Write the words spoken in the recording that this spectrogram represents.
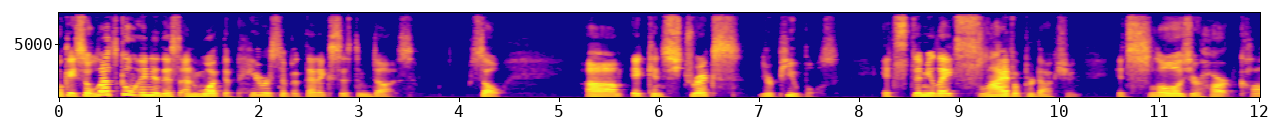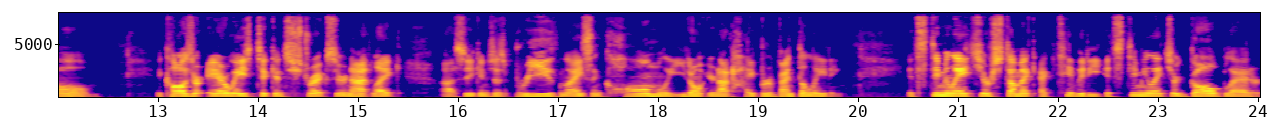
Okay, so let's go into this on what the parasympathetic system does. So um, it constricts your pupils, it stimulates saliva production, it slows your heart, calm, it causes your airways to constrict, so you're not like uh, so you can just breathe nice and calmly. You don't you're not hyperventilating. It stimulates your stomach activity. It stimulates your gallbladder.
